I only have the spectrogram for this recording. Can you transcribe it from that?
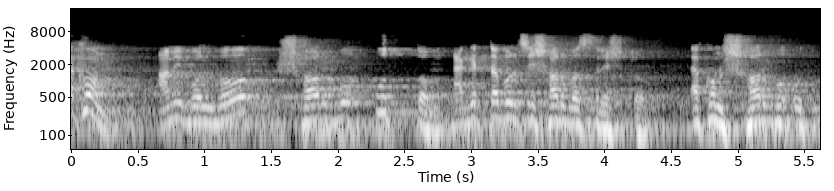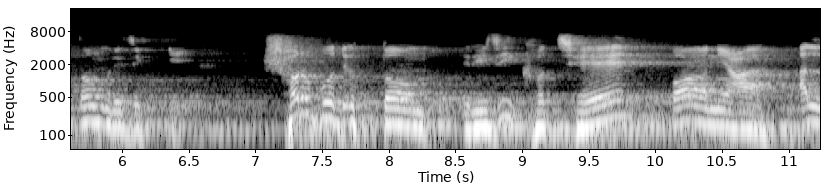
এখন আমি বলব সর্ব উত্তম আগেরটা বলছি সর্বশ্রেষ্ঠ। এখন সর্ব উত্তম রিজিক কি? সর্বোত্তম রিজিক হচ্ছে আল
